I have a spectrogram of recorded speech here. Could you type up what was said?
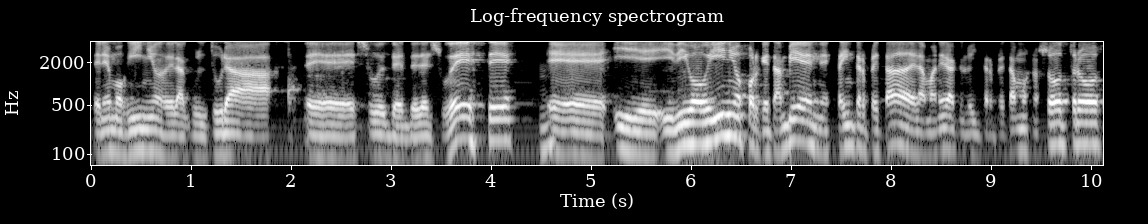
tenemos guiños de la cultura eh, del sudeste, eh, y, digo guiños porque también está interpretada de la manera que lo interpretamos nosotros,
